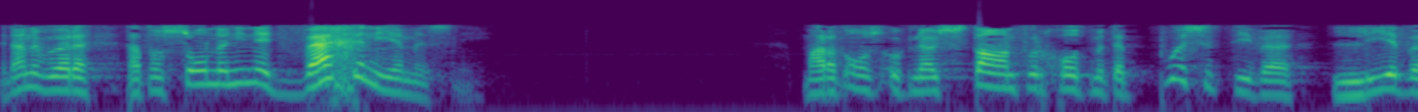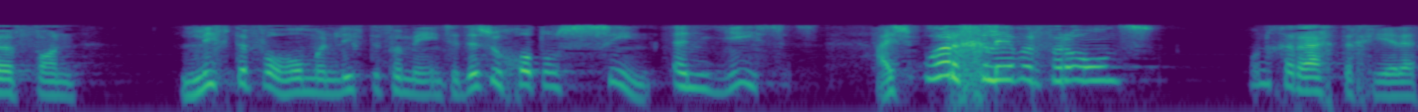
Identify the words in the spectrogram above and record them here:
Met ander woorde dat ons sonde nie net weggeneem is nie, maar dat ons ook nou staan voor God met 'n positiewe lewe van liefde vir hom en liefde vir mense. Dis hoe God ons sien in Jesus. Hy's oorgelewer vir ons ongeregtighede.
